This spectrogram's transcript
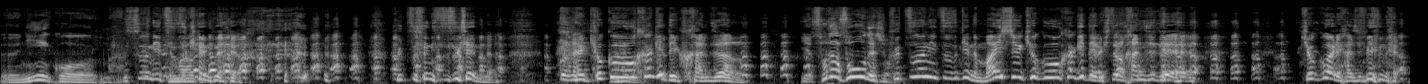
に、こう、まあ普通に続けんなよ。普通に続けんな。これ何曲をかけていく感じなのいや、それはそうでしょ。普通に続けんな。毎週曲をかけてる人の感じで、曲割り始めんなよ。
